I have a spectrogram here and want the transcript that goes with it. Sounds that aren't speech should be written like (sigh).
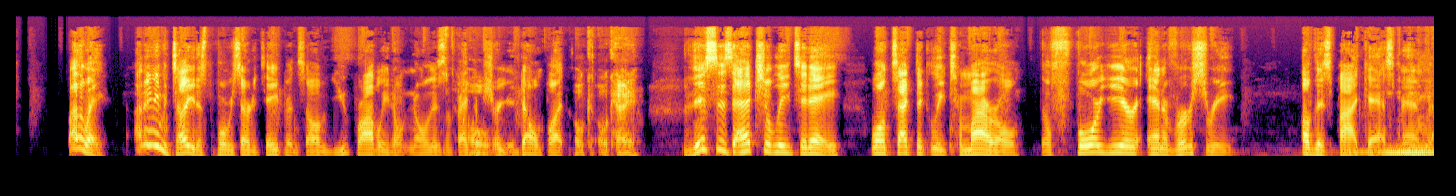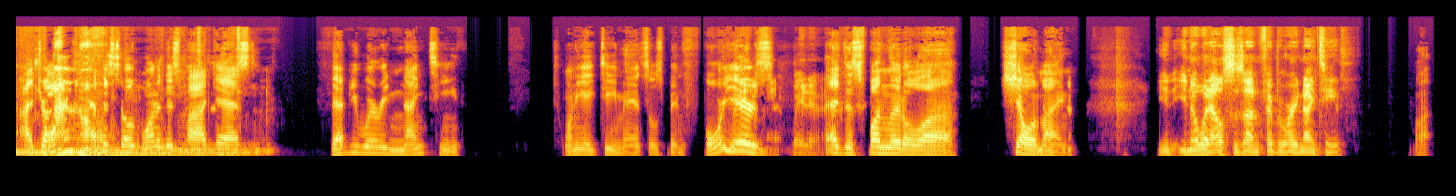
By the way, I didn't even tell you this before we started taping, so you probably don't know this. In fact, Oh. I'm sure you don't, but Okay. Okay. this is actually today, well, technically tomorrow, the four year anniversary of this podcast, man. I dropped Wow. episode one of this podcast February 19th, 2018, man. So it's been four Wait a years. minute, Wait a I minute. had this fun little uh show of mine. (laughs) You, you know what else is on February 19th? What?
